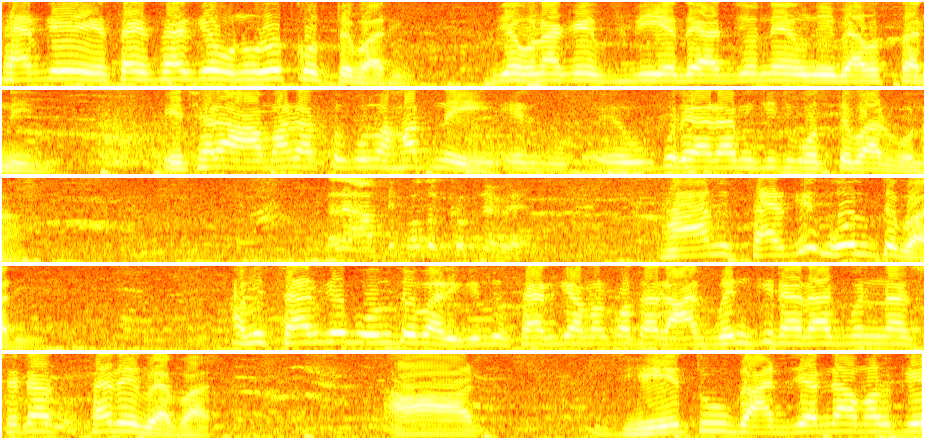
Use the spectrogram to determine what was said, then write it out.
স্যারকে এসআই স্যারকে অনুরোধ করতে পারি যে ওনাকে ফিরিয়ে দেওয়ার জন্য উনি ব্যবস্থা নিন। এছাড়া আমার আর তো কোনো হাত নেই এর উপরে আর আমি কিছু করতে পারব না। তাহলে আপনি পদক্ষেপ নেবেন? হ্যাঁ আমি স্যারকে বলতে পারি। আমি স্যারকে বলতে পারি, কিন্তু স্যারকে আমার কথা রাখবেন কি না রাখবেন না, সেটা স্যারের ব্যাপার। আর যেহেতু গার্জিয়ানরা আমাকে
